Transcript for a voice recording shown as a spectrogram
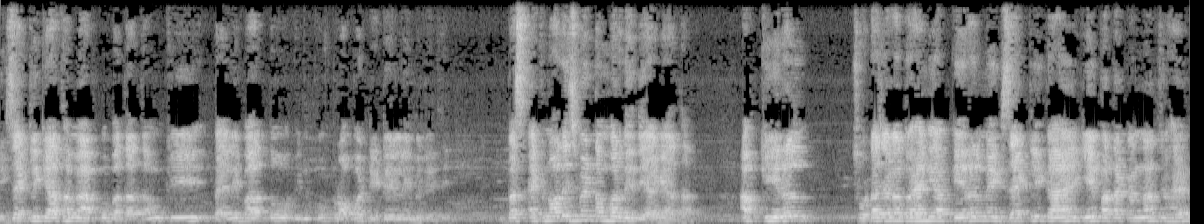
एग्जैक्टली exactly क्या था मैं आपको बताता हूँ कि पहली बात तो इनको प्रॉपर डिटेल नहीं मिली थी। बस एक्नॉलेजमेंट नंबर दे दिया गया था। अब केरल छोटा जगह तो है नहीं। अब केरल में एग्जैक्टली कहाँ है, ये पता करना जो है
